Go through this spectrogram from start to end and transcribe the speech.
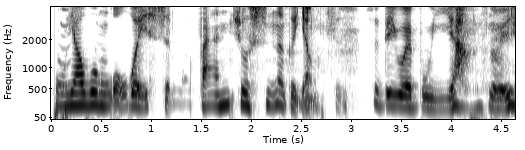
不要问我为什么，反正就是那个样子。是地位不一样，所以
